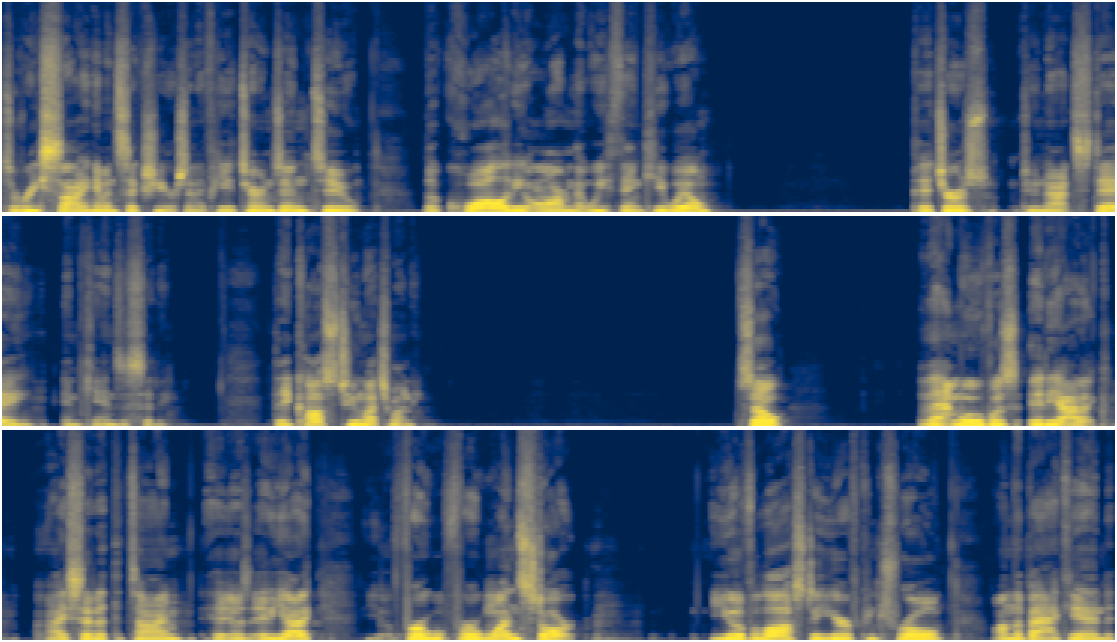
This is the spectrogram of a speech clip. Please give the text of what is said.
to re sign him in six years. And if he turns into the quality arm that we think he will, pitchers do not stay in Kansas City. They cost too much money. So that move was idiotic. I said at the time it was idiotic. For for one start, you have lost a year of control on the back end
